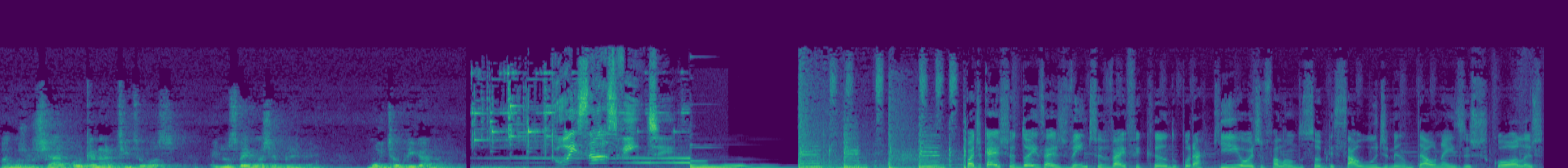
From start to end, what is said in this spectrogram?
Vamos lutar por ganhar títulos e nos vemos em breve. Muito obrigado. Podcast 2 às 20 vai ficando por aqui, hoje falando sobre saúde mental nas escolas.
